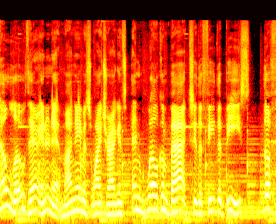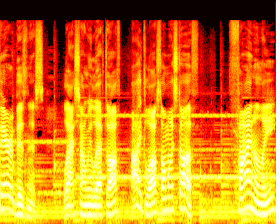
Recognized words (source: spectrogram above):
Hello there, Internet. My name is White Dragons, and welcome back to the Feed the Beast, the Ferret Business. Last time we left off, I'd lost all my stuff. Finally,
